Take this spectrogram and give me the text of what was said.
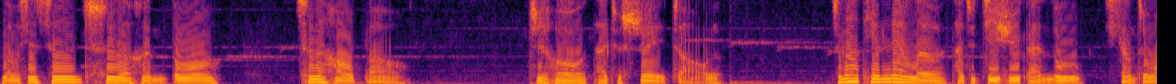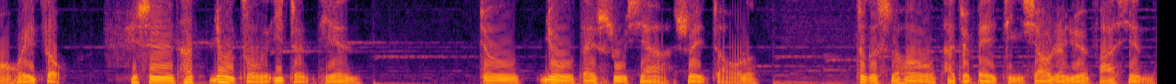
老先生吃了很多，吃得好饱，之后他就睡着了。直到天亮了，他就继续赶路。想着往回走，于是他又走了一整天，就又在树下睡着了。这个时候，他就被警消人员发现了。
